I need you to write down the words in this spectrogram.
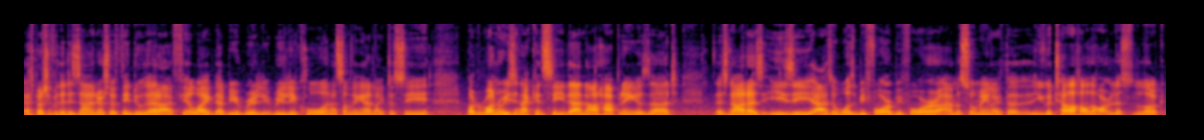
especially for the designer. So if they do that, I feel like that'd be really really cool, and that's something I'd like to see. But one reason I can see that not happening is that it's not as easy as it was before. Before I'm assuming like the you could tell how the heartless look.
